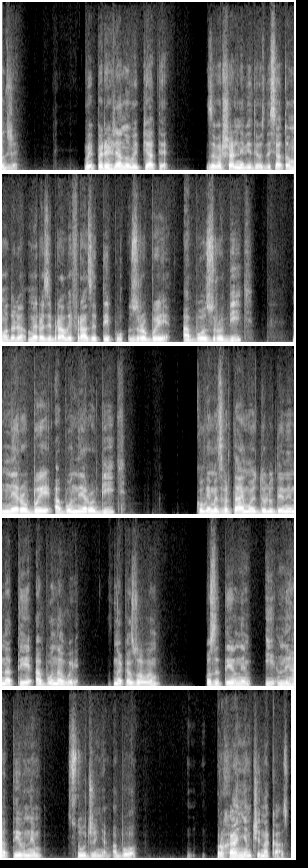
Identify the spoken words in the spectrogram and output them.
Отже, ви переглянули п'яте завершальне відео з 10 модуля. Ми розібрали фрази типу зроби або зробіть, не роби або не робіть, коли ми звертаємось до людини на ти або на ви з наказовим, позитивним і негативним судженням або проханням чи наказом.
